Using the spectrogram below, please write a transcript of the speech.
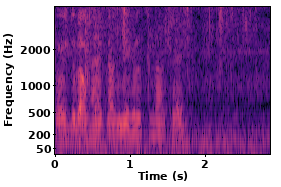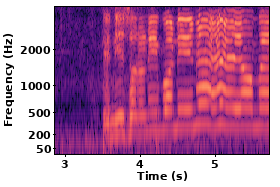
કવિ દુલાભાઈ કાગની એક રચના છે. કે નિસરણી બનીને અમે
